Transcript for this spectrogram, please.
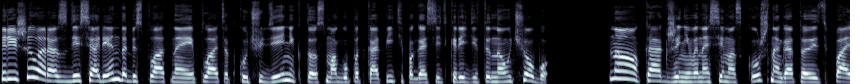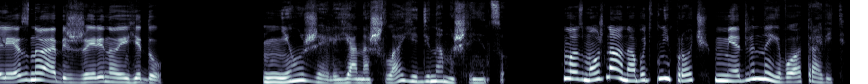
Решила, раз здесь аренда бесплатная и платят кучу денег, то смогу подкопить и погасить кредиты на учебу. Но как же невыносимо скучно готовить полезную обезжиренную еду. Неужели я нашла единомышленницу? Возможно, она будет не прочь медленно его отравить.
